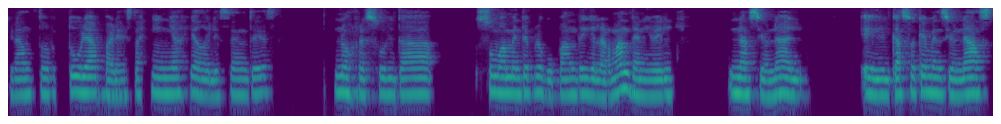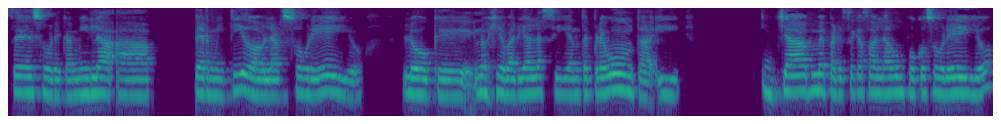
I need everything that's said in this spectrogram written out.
gran tortura para estas niñas y adolescentes nos resulta sumamente preocupante y alarmante a nivel nacional. El caso que mencionaste sobre Camila ha permitido hablar sobre ello, lo que nos llevaría a la siguiente pregunta y ya me parece que has hablado un poco sobre ello.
